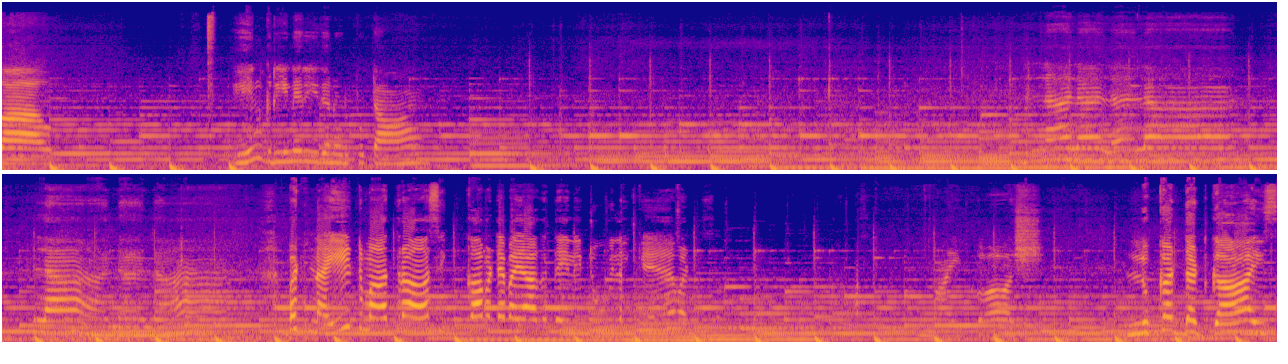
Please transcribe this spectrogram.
ವಾವ್. ಏನ್ ಗ್ರೀನರಿ ಇದೆ ನೋಡು ಪುಟ್ಟ. ಬಟ್ ನೈಟ್ ಮಾತ್ರ ಸಿಕ್ಕಾಪಟ್ಟೆ ಭಯ ಆಗುತ್ತೆ ಇಲ್ಲಿ ಟೂ ವೀಲರ್ಗೆ but my gosh look at that guys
